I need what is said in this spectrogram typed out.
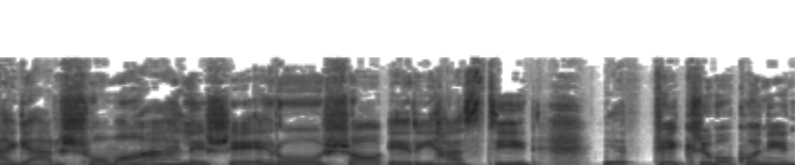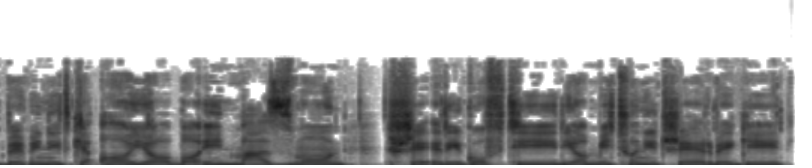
اگر شما اهل شعر و شاعری هستید یه فکری بکنید ببینید که آیا با این مضمون شعری گفتید یا می‌تونید شعر بگید.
